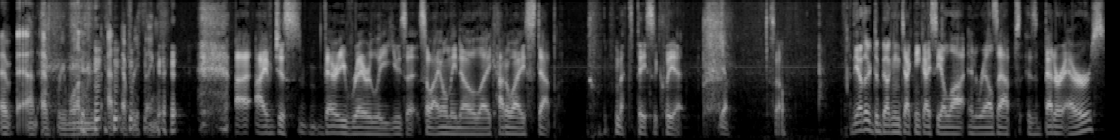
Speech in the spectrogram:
ev- at everyone at everything. I, I've just very rarely use it, so I only know like how do I step. That's basically it. Yep. So the other debugging technique I see a lot in Rails apps is better errors.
